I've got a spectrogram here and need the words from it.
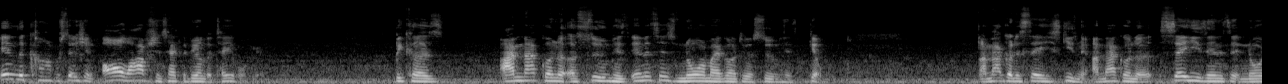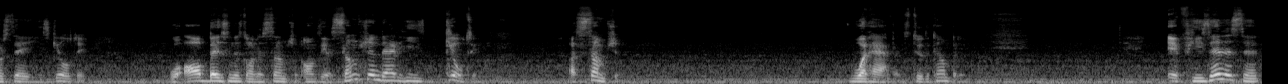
in the conversation. All options have to be on the table here, because I'm not going to assume his innocence, nor am I going to assume his guilt. I'm not going to say, excuse me, I'm not going to say he's innocent, nor say he's guilty. We're all basing this on assumption, on the assumption that he's guilty. Assumption. What happens to the company? If he's innocent,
